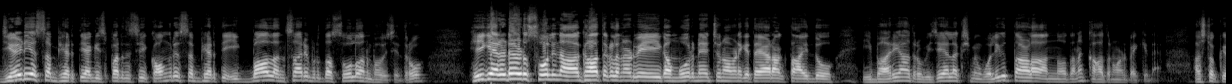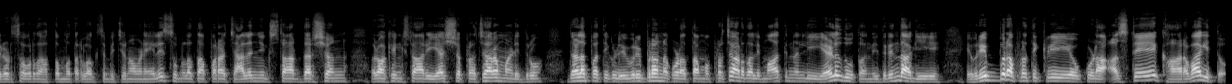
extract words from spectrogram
ಜೆಡಿಎಸ್ ಅಭ್ಯರ್ಥಿಯಾಗಿ ಸ್ಪರ್ಧಿಸಿ ಕಾಂಗ್ರೆಸ್ ಅಭ್ಯರ್ಥಿ ಇಕ್ಬಾಲ್ ಅನ್ಸಾರಿ ವಿರುದ್ಧ ಸೋಲು ಅನುಭವಿಸಿದ್ರು. ಹೀಗೆ ಎರಡೆರಡು ಸೋಲಿನ ಆಘಾತಗಳ ನಡುವೆ ಈಗ ಮೂರನೇ ಚುನಾವಣೆಗೆ ತಯಾರಾಗ್ತಾ ಇದ್ದು, ಈ ಬಾರಿ ಆದರೂ ವಿಜಯಲಕ್ಷ್ಮಿ ಒಲಿಯುತ್ತಾಳ ಅನ್ನೋದನ್ನು ಕಾದು ನೋಡಬೇಕಿದೆ. ಅಷ್ಟಕ್ಕೆ ಎರಡು ಸಾವಿರದ ಹತ್ತೊಂಬತ್ತರ ಲೋಕಸಭೆ ಚುನಾವಣೆಯಲ್ಲಿ ಸುಮಲತಾ ಪರ challenging star Darshan, rocking star Yash ಪ್ರಚಾರ ಮಾಡಿದ್ರು. ದಳಪತಿಗಳು ಇವರಿಬ್ಬರನ್ನು ಕೂಡ ತಮ್ಮ ಪ್ರಚಾರದಲ್ಲಿ ಮಾತಿನಲ್ಲಿ ಎಳೆದು ತಂದಿದ್ದರಿಂದಾಗಿ ಇವರಿಬ್ಬರ ಪ್ರತಿಕ್ರಿಯೆಯು ಕೂಡ ಅಷ್ಟೇ ಖಾರವಾಗಿತ್ತು.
